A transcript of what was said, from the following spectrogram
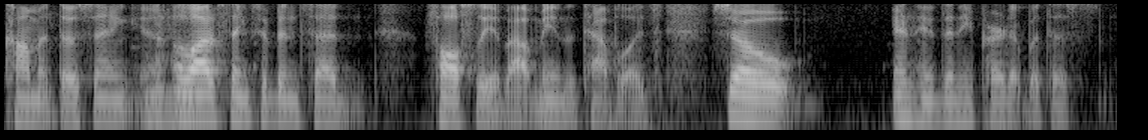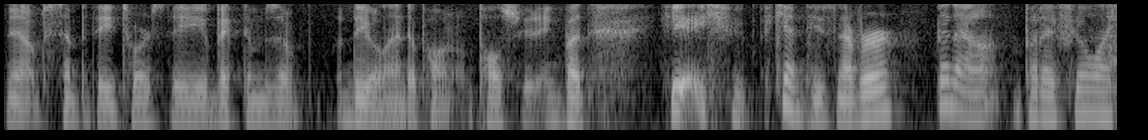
comment though, saying uh, a lot of things have been said falsely about me in the tabloids. So and he, then he paired it with this, you know, sympathy towards the victims of the Orlando Pol- Pulse shooting. But he, he, again, he's never been out. But I feel like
